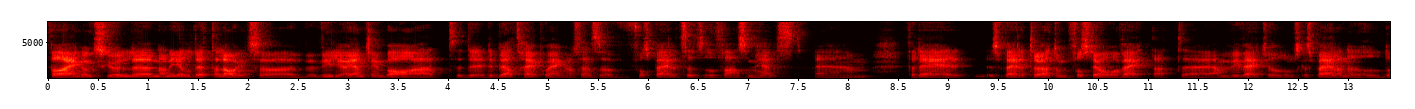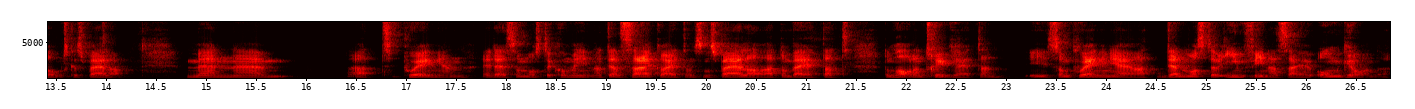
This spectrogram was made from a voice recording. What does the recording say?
För en gångs skull eh, när det gäller detta laget så vill jag egentligen bara att det, det blir tre poäng och sen så får spelet se ut hur fan som helst. Ehm, för det spelet tror jag att de förstår och vet att eh, ja, men vi vet ju hur de ska spela nu, hur de ska spela. Men eh, att poängen är det som måste komma in. Att den säkerheten som spelare, att de vet att de har den tryggheten i, som poängen ger, att den måste infinna sig omgående.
